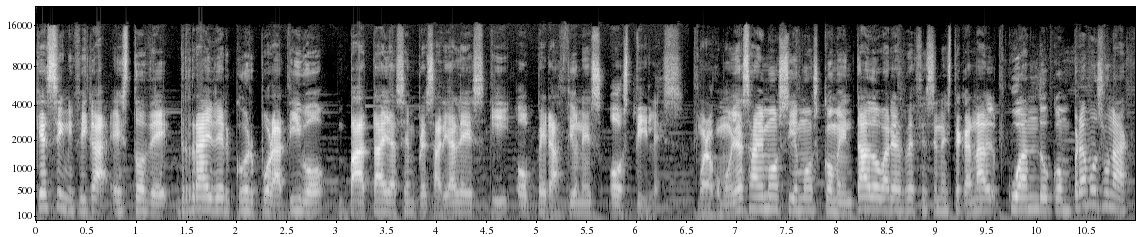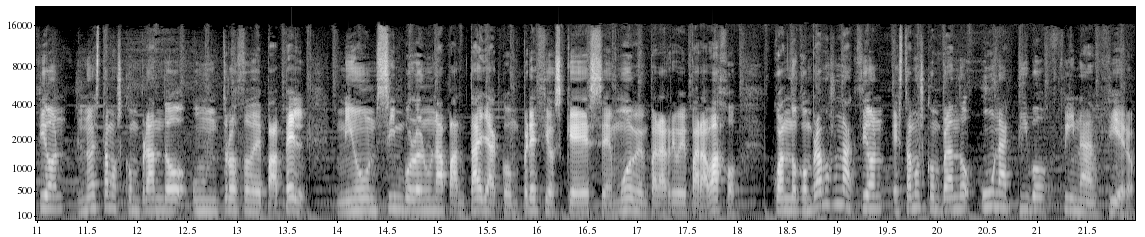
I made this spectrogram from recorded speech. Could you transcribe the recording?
¿Qué significa esto de rider corporativo, batallas empresariales y operaciones hostiles? Bueno, como ya sabemos y hemos comentado varias veces en este canal, cuando compramos una acción no estamos comprando un trozo de papel ni un símbolo en una pantalla con precios que se mueven para arriba y para abajo. Cuando compramos una acción estamos comprando un activo financiero.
